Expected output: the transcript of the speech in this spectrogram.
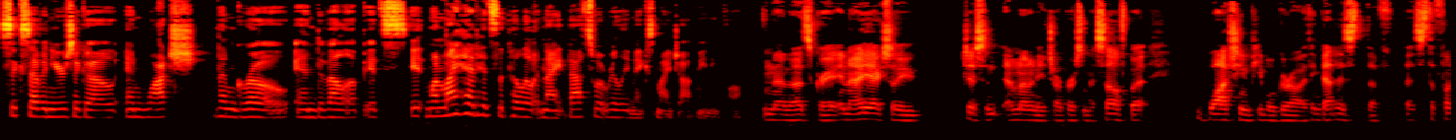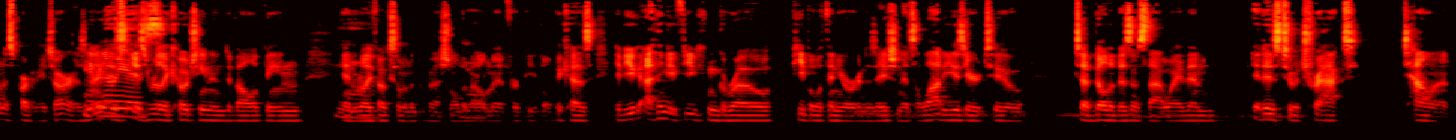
six, seven years ago and watch them grow and develop. It's it when my head hits the pillow at night, that's what really makes my job meaningful. No, that's great. And I actually just I'm not an HR person myself, but watching people grow, I think that is the that's the funnest part of HR, isn't It it? really is, is. is really coaching and developing and really focusing on the professional Yeah. development for people. Because if you I think if you can grow people within your organization, it's a lot easier to to build a business that way than it is to attract talent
